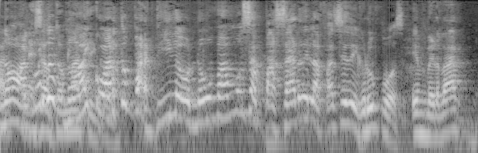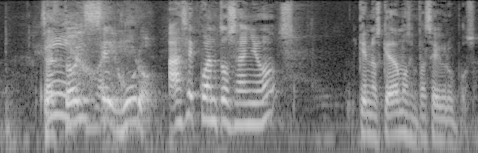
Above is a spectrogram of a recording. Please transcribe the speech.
No, al Es cuarto- no hay cuarto partido. No vamos a pasar de la fase de grupos, en verdad. sea, estoy seguro. ¿Hace cuántos años que nos quedamos en fase de grupos?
